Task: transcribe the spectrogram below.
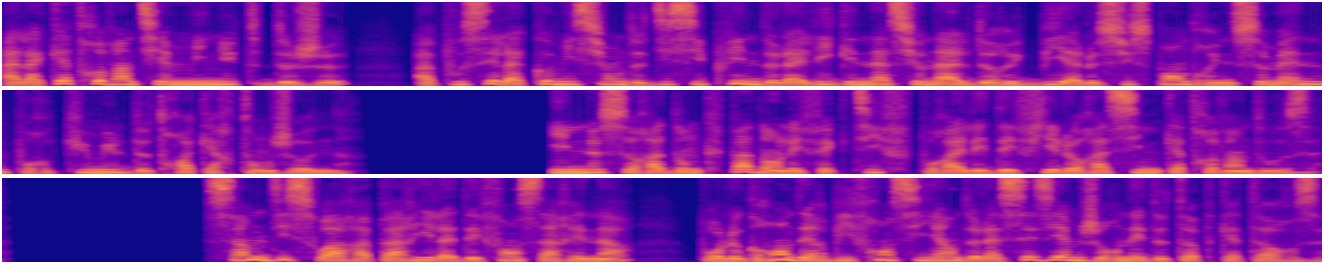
à la 80e minute de jeu, a poussé la commission de discipline de la Ligue nationale de rugby à le suspendre une semaine pour cumul de trois cartons jaunes. Il ne sera donc pas dans l'effectif pour aller défier le Racing 92. Samedi soir à Paris la Défense Arena, pour le grand derby francilien de la 16e journée de top 14.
